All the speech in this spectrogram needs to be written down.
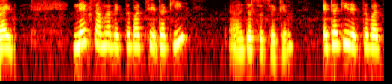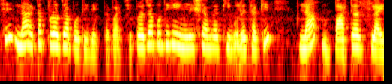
right next আমরা দেখতে পাচ্ছি এটা কি? জাস্ট আ সেকেন্ড এটা কি দেখতে পাচ্ছি? না, একটা প্রজাপতি দেখতে পাচ্ছি। প্রজাপতিকে ইংলিশে আমরা কি বলে থাকি? না, বাটারফ্লাই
